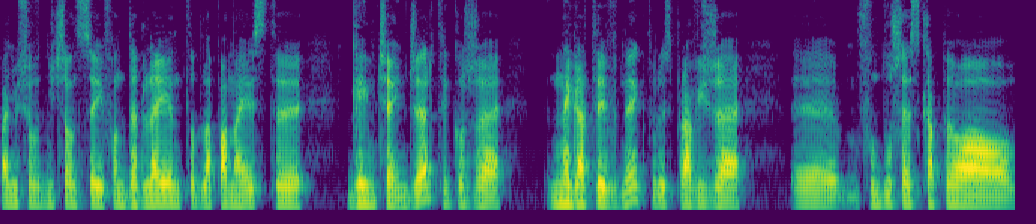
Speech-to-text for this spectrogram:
pani przewodniczącej von der Leyen to dla pana jest y, game changer, tylko że negatywny, który sprawi, że y, fundusze z KPO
